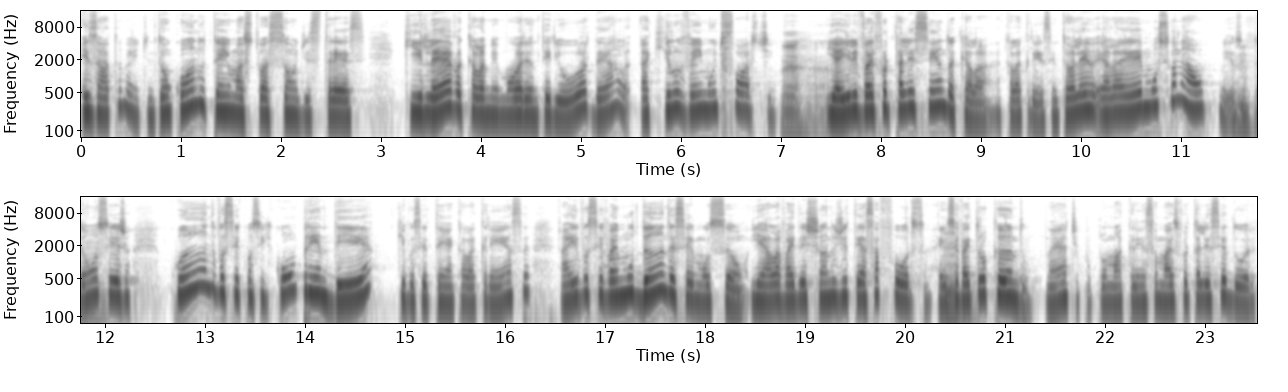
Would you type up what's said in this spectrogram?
Exatamente. Então, quando tem uma situação de estresse que leva aquela memória anterior dela, aquilo vem muito forte. Uhum. E aí ele vai fortalecendo aquela, aquela crença. Então, ela é, ela é emocional mesmo. Uhum. Então, ou uhum. seja, quando você conseguir compreender que você tem aquela crença, aí você vai mudando essa emoção e ela vai deixando de ter essa força. Aí uhum. você vai trocando, né? Tipo, para uma crença mais fortalecedora.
